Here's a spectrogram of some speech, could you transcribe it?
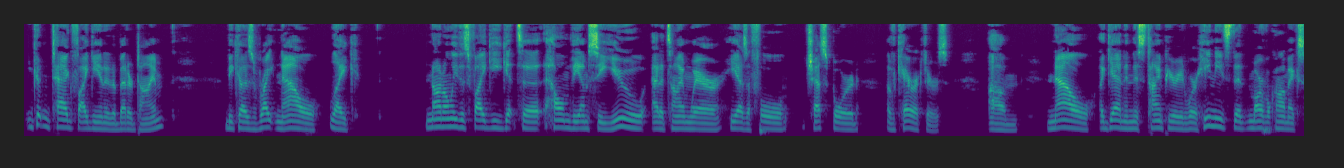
you couldn't tag feige in at a better time because right now like not only does feige get to helm the mcu at a time where he has a full chessboard of characters um now again in this time period where he needs the marvel comics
